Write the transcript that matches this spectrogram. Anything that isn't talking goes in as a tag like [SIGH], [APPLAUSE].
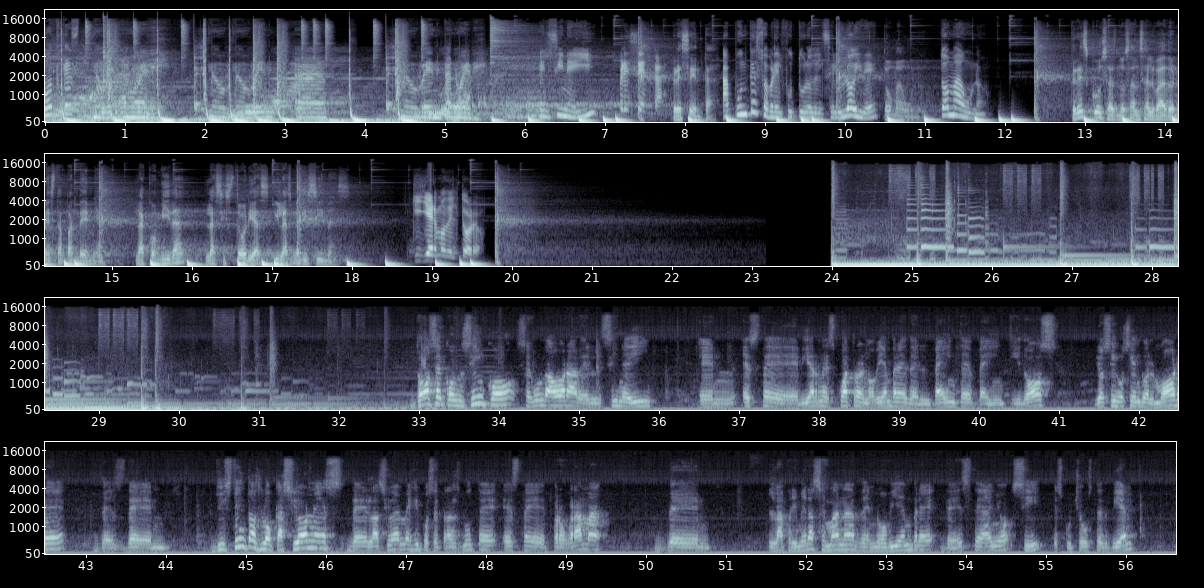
Podcast 99. No, 90, 99. El Cine I presenta Presenta. Apuntes sobre el futuro del celuloide. Toma uno. Toma uno. Tres cosas nos han salvado en esta pandemia. La comida, las historias y las medicinas. Guillermo del Toro. Doce con cinco, segunda hora del Cine I en este viernes 4 de noviembre del 2022. Yo sigo siendo el More. Desde distintas locaciones de la Ciudad de México se transmite este programa de la primera semana de noviembre de este año. Sí, escuchó usted bien.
